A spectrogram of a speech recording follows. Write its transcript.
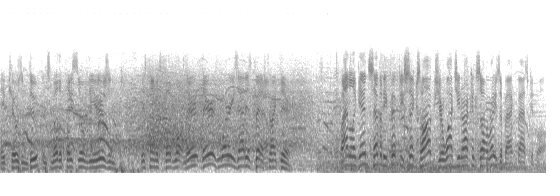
they've chosen Duke and some other places over the years. And this time it's Bud Walton. There, there's where he's at his best right there. final again, 70-56 Hogs. You're watching Arkansas Razorback basketball.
